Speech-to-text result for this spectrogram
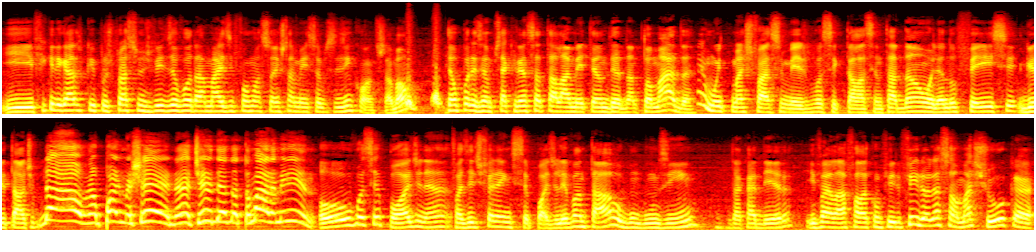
E fique ligado que para os próximos vídeos eu vou dar mais informações também sobre esses encontros, tá bom? Então, por exemplo, se a criança está lá metendo o dedo na tomada, é muito mais fácil mesmo você que está lá sentadão, olhando o Face, gritar tipo, não, não pode mexer, né? Tira o dedo da tomada, menino! Ou você pode, né, fazer diferente. Você pode levantar o bumbumzinho da cadeira e vai lá falar com o filho, filho, olha só, machuca,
